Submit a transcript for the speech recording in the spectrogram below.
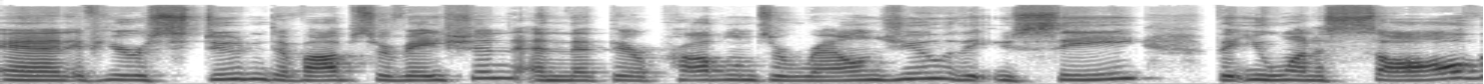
and if you're a student of observation and that there are problems around you that you see that you want to solve,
